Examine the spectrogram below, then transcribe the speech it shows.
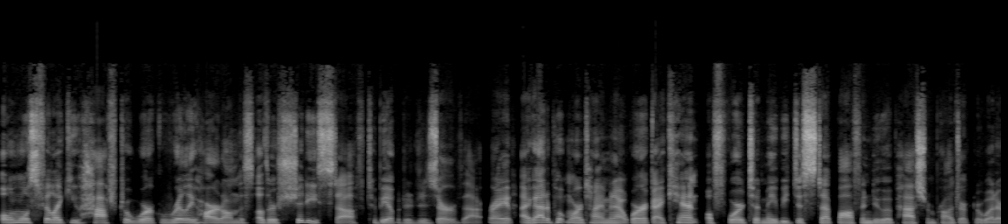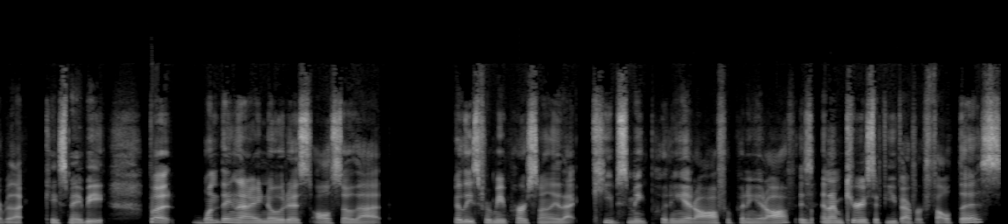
almost feel like you have to work really hard on this other shitty stuff to be able to deserve that, right? I got to put more time in at work. I can't afford to maybe just step off and do a passion project or whatever that case may be. But one thing that I noticed also that, at least for me personally, that keeps me putting it off or putting it off is, and I'm curious if you've ever felt this,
